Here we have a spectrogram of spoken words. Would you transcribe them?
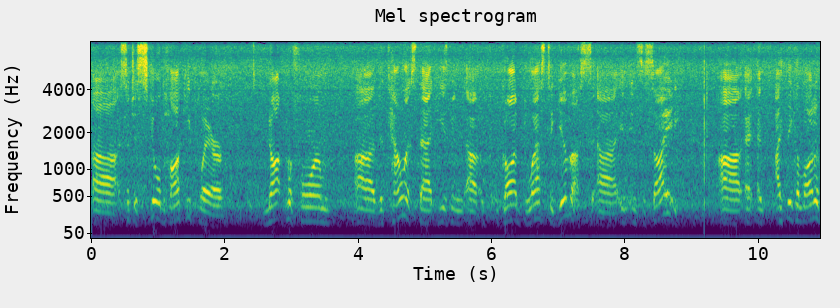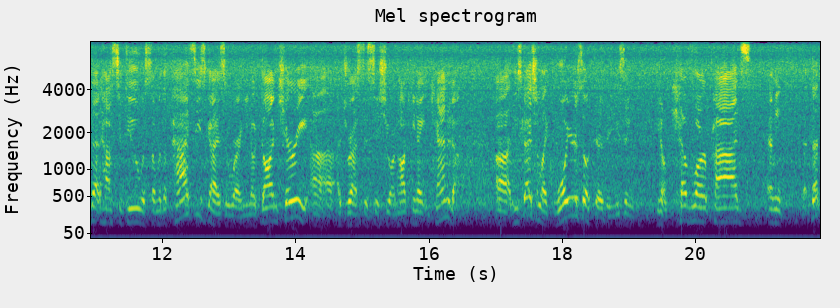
uh, such a skilled hockey player not perform uh, the talents that he's been uh, God blessed to give us uh, in, in, society. Uh, and, and, I think a lot of that has to do with some of the pads these guys are wearing. You know, Don Cherry uh, addressed this issue on Hockey Night in Canada. These guys are like warriors out there. They're using, you know, Kevlar pads. I mean, that, that,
